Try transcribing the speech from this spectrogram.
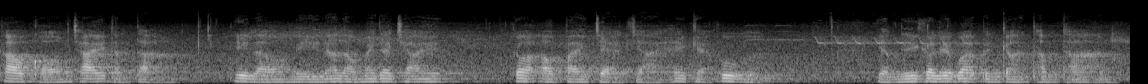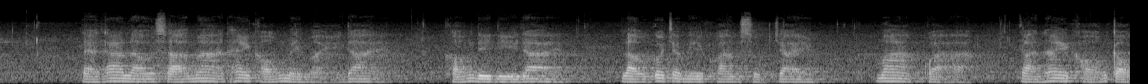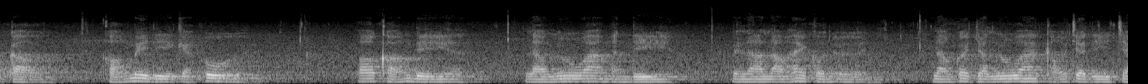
ข้าวของใช้ต่างๆ ที่เรามีแล้วเราไม่ได้ใช้ ก็เอาไปแจกจ่ายให้แก่ผู้อื่น อย่างนี้ก็เรียกว่าเป็นการทำทาน แต่ถ้าเราสามารถให้ของใหม่ ๆได้ ของดีๆได้ เราก็จะมีความสุขใจมากกว่าการให้ของเก่าๆ ของไม่ดีแก่ผู้อื่น เพราะของดี เรารู้ว่ามันดี เวลาเราให้คนอื่น เราก็จะรู้ว่าเขาจะดีใจ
